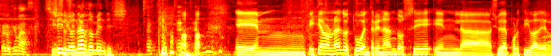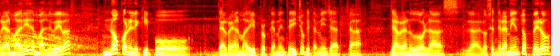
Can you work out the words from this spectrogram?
Bueno, ¿qué más? Sí, Leonardo no. Méndez. Eh, Cristiano Ronaldo estuvo entrenándose en la ciudad deportiva del Real Madrid, en Valdebebas, no con el equipo del Real Madrid propiamente dicho, que también ya, ya, ya reanudó las, la- los entrenamientos, pero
